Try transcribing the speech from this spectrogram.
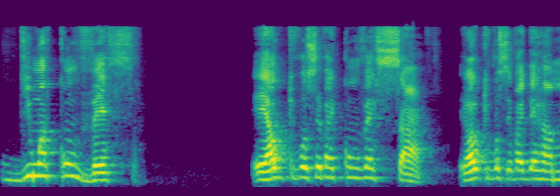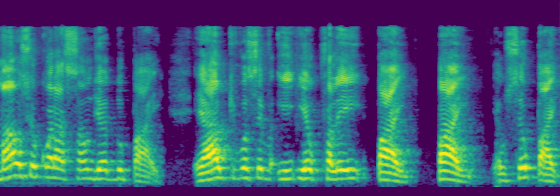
de uma conversa. É algo que você vai conversar. É algo que você vai derramar o seu coração diante do Pai. É algo que você. E, e eu falei, Pai, Pai, é o seu Pai.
